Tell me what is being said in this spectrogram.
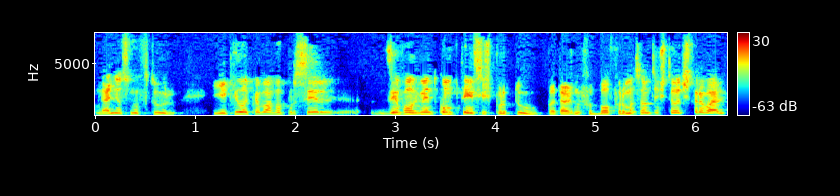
ganham no futuro. E aquilo acabava por ser desenvolvimento de competências, porque tu, para trás no futebol de formação, tens todos trabalho.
